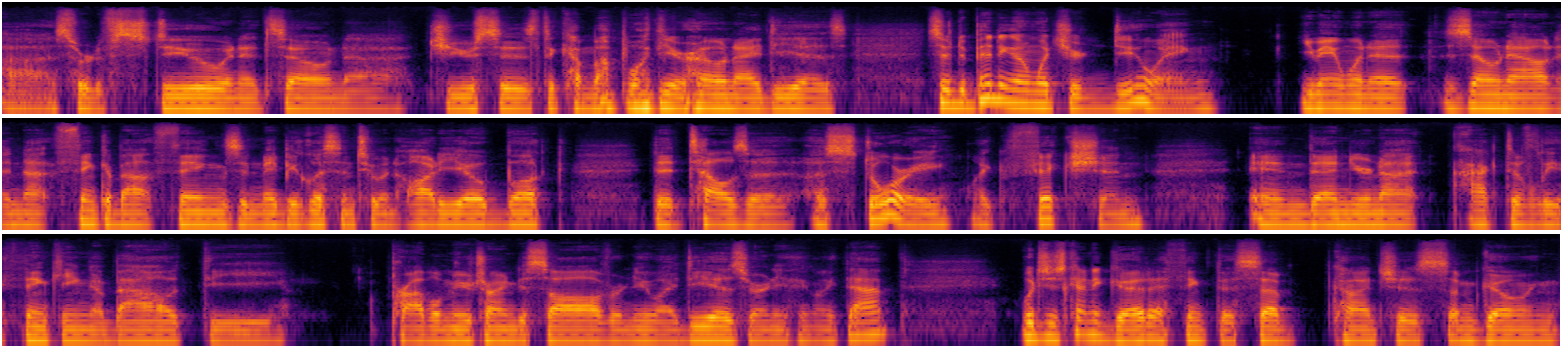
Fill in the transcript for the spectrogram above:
uh, sort of stew in its own uh, juices to come up with your own ideas. So, depending on what you're doing, you may want to zone out and not think about things and maybe listen to an audio book that tells a, a story like fiction. And then you're not actively thinking about the problem you're trying to solve or new ideas or anything like that, which is kind of good. I think the subconscious, I'm going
